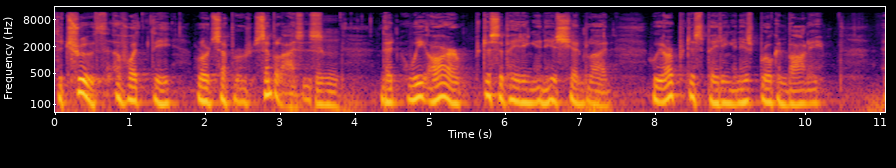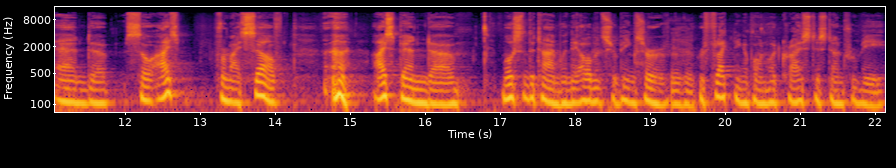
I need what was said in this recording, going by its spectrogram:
the truth of what the Lord's Supper symbolizes. That we are participating in His shed blood, we are participating in His broken body, and uh, so I, for myself, I spend. Uh, most of the time when the elements are being served, reflecting upon what Christ has done for me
